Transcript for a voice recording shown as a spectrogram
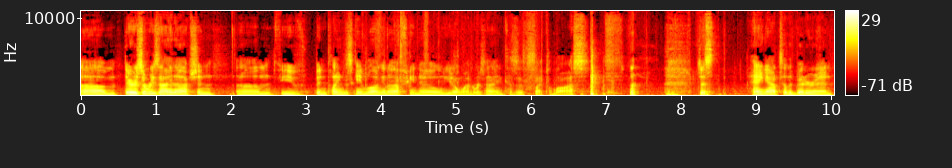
Um, there's a resign option. Um, if you've been playing this game long enough, you know you don't want to resign because it's like a loss. Just hang out to the bitter end.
